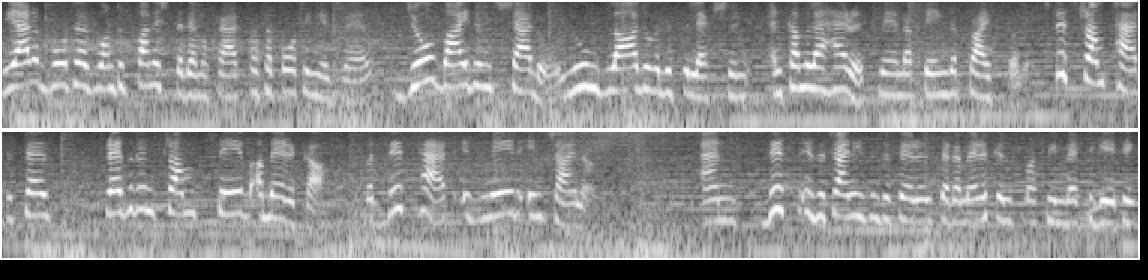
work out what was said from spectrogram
The Arab voters want to punish the Democrats for supporting Israel. Joe Biden's shadow looms large over this election, and Kamala Harris may end up paying the price for it. This Trump hat, it says, President Trump save America. But this hat is made in China. And this is the Chinese interference that Americans must be investigating.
